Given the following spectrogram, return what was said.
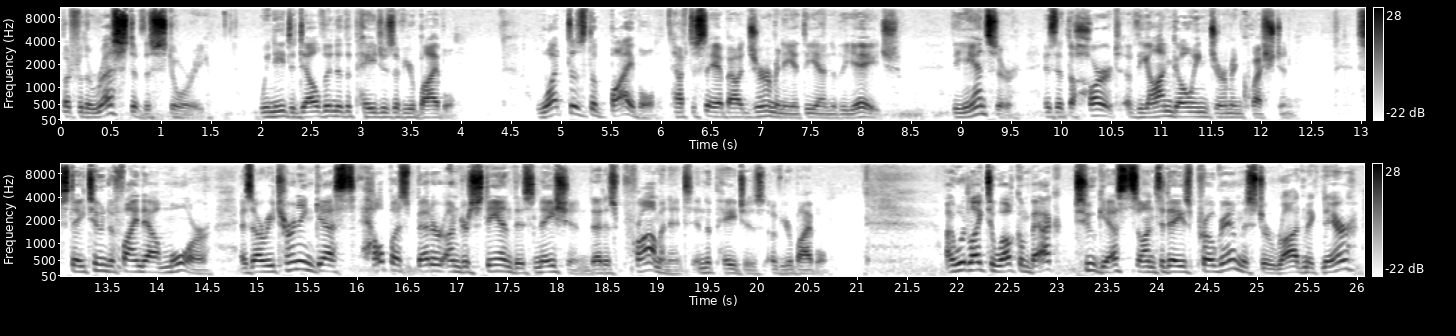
But for the rest of the story, we need to delve into the pages of your Bible. What does the Bible have to say about Germany at the end of the age? The answer is at the heart of the ongoing German question. Stay tuned to find out more as our returning guests help us better understand this nation that is prominent in the pages of your Bible. I would like to welcome back two guests on today's program Mr. Rod McNair.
